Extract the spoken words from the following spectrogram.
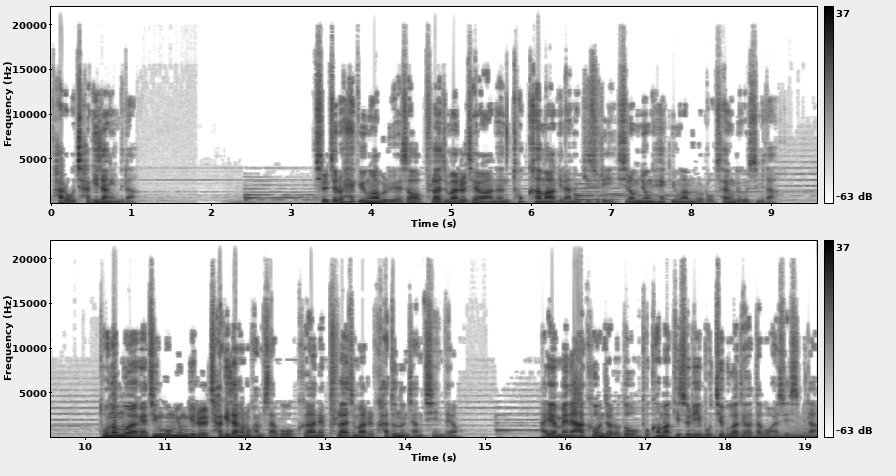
바로 자기장입니다. 실제로 핵 융합을 위해서 플라즈마를 제어하는 토카막이라는 기술이 실험용 핵 융합로로 사용되고 있습니다. 도넛 모양의 진공 용기를 자기장으로 감싸고 그 안에 플라즈마를 가두는 장치인데요. 아이언맨의 아크 원자로도 토카막 기술이 모티브가 되었다고 할 수 있습니다.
